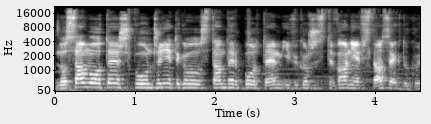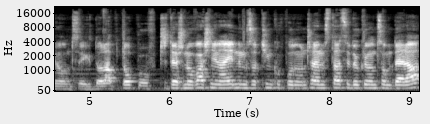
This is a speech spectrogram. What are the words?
No samo też połączenie tego z Thunderboltem i wykorzystywanie w stacjach dokujących do laptopów, czy też no właśnie na jednym z odcinków podłączałem stację dokującą Della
